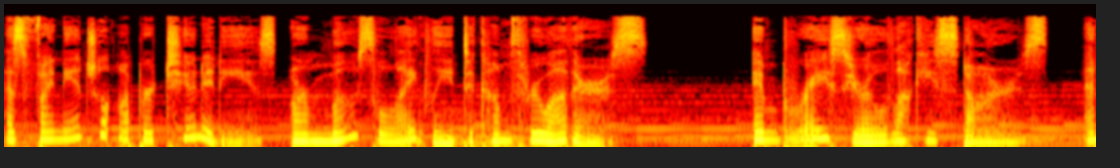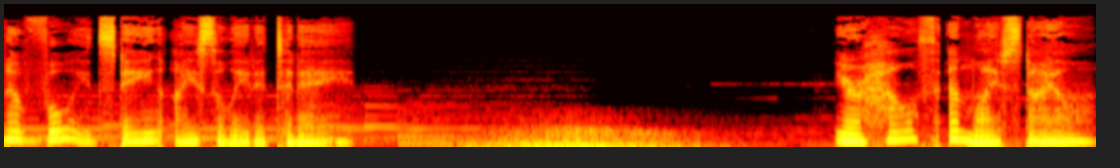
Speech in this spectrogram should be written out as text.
as financial opportunities are most likely to come through others. Embrace your lucky stars and avoid staying isolated today. Your health and lifestyle.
